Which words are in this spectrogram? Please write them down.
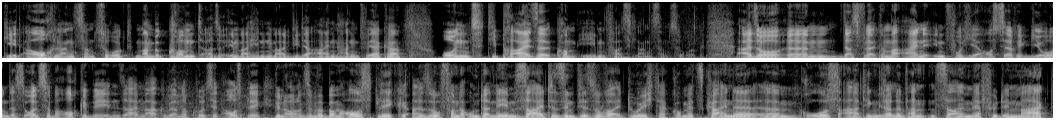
geht auch langsam zurück. Man bekommt also immerhin mal wieder einen Handwerker und die Preise kommen ebenfalls langsam zurück. Also ähm, das vielleicht nochmal eine Info hier aus der Region. Das soll es aber auch gewesen sein. Marco, wir haben noch kurz den Ausblick. Genau, dann sind wir beim Ausblick. Also von der Unternehmensseite sind wir soweit durch. Da kommen jetzt keine ähm, großartigen, relevanten Zahlen mehr für den Markt.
